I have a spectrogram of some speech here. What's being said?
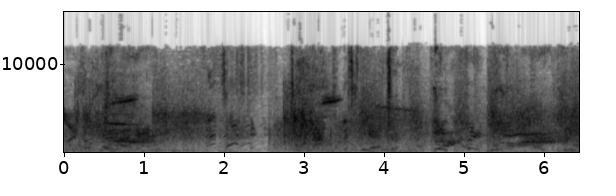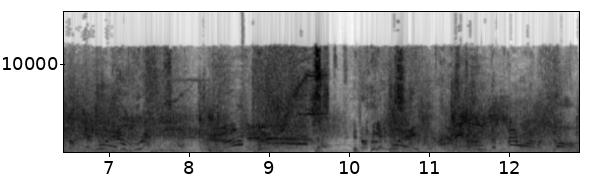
I hope you're ready. Fantastic. This is the end. Not getting away. Not getting away. Behold the power of a god.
